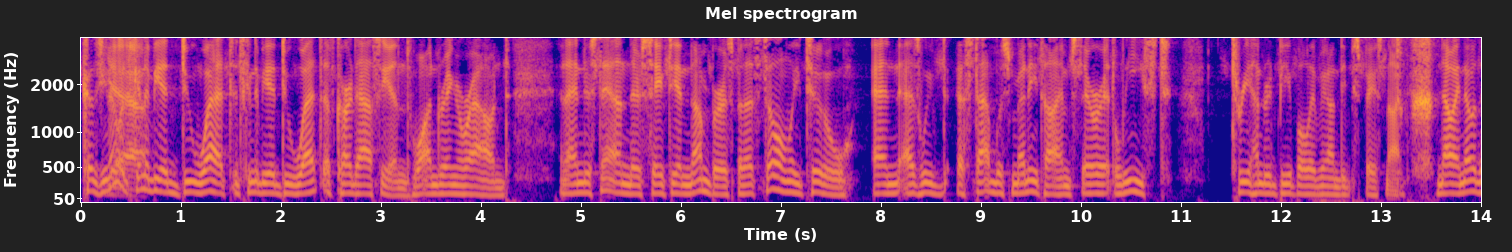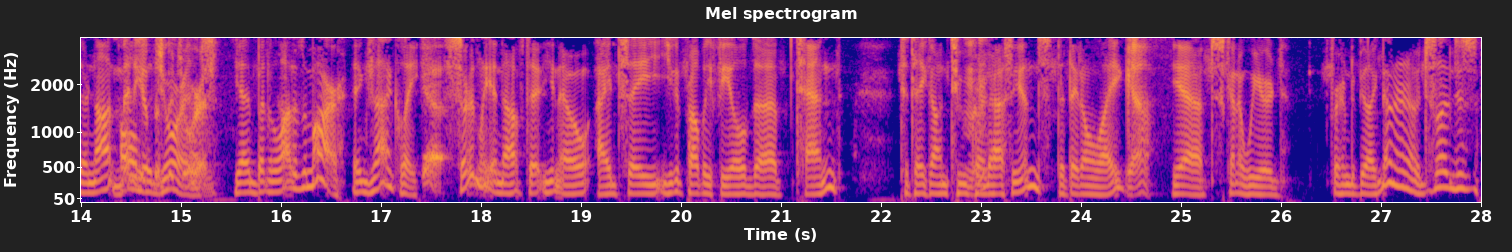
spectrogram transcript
Because you know it's going to be a duet. It's going to be a duet of Cardassians wandering around. And I understand there's safety in numbers, but that's still only two. And as we've established many times, there are at least 300 people living on Deep Space Nine. Now, I know they're not all Bajorans. Bajoran. Yeah, but a lot of them are. Exactly. Yeah. Certainly enough that, you know, I'd say you could probably field uh, 10 to take on 2 Cardassians that they don't like. Mm-hmm. Yeah. Yeah, just kind of weird for him to be like, no, no, no, just let, just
